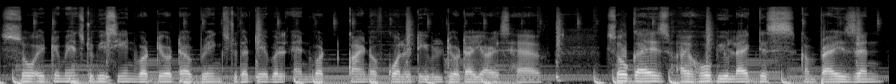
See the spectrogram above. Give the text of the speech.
so it remains to be seen what Toyota brings to the table and what kind of quality will Toyota Yaris have. So guys i hope you like this comparison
